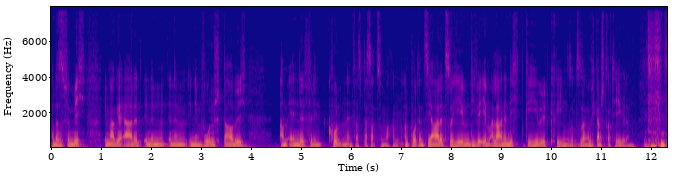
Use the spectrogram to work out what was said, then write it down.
Und das ist für mich immer geerdet in dem, in dem, in dem Wunsch, dadurch am Ende für den Kunden etwas besser zu machen und Potenziale zu heben, die wir eben alleine nicht gehebelt kriegen, sozusagen. Da bin ich ganz Stratege dann.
